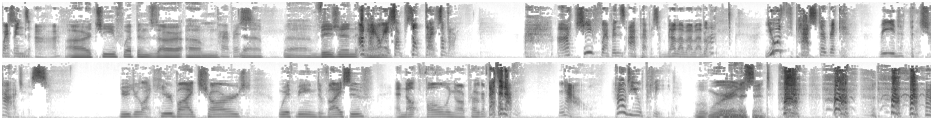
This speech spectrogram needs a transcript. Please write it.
ex- weapons are. our chief weapons are um, Purpose. uh, uh, vision. Okay, and- okay, stop, stop that, stop that. Ah, Our chief weapons are purpose. Blah, blah, blah, blah, blah. Youth Pastor Rick, read the charges. Dude, you're like hereby charged with being divisive and not following our program. That's enough! Now, how do you plead? Well, We're innocent. Ha! Ha! Ha! ha.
